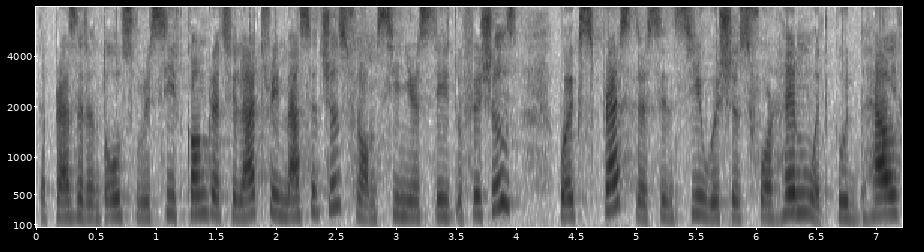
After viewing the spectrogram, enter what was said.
The president also received congratulatory messages from senior state officials who expressed their sincere wishes for him with good health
